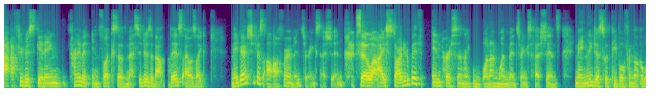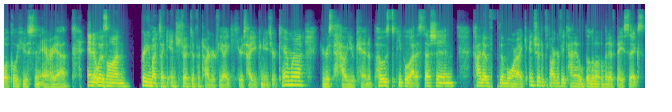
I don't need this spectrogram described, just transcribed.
after just getting kind of an influx of messages about this, I was like, maybe I should just offer a mentoring session. So I started with in person, like one on one mentoring sessions, mainly just with people from the local Houston area. And it was on pretty much like intro to photography. Like, here's how you can use your camera, here's how you can pose people at a session, kind of the more like intro to photography, kind of the little bit of basics.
